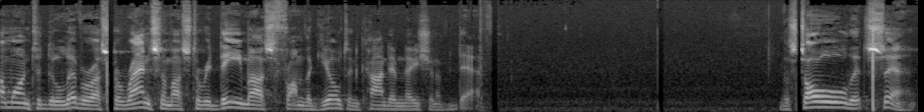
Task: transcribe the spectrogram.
someone to deliver us, to ransom us, to redeem us from the guilt and condemnation of death. The soul that sins,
